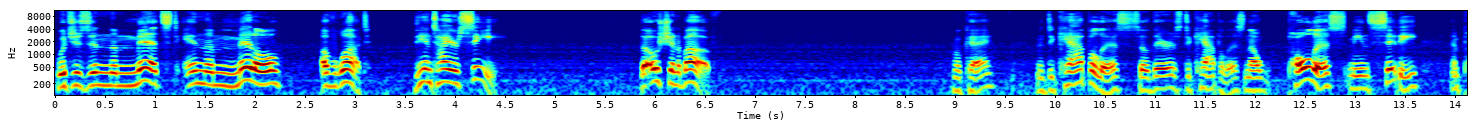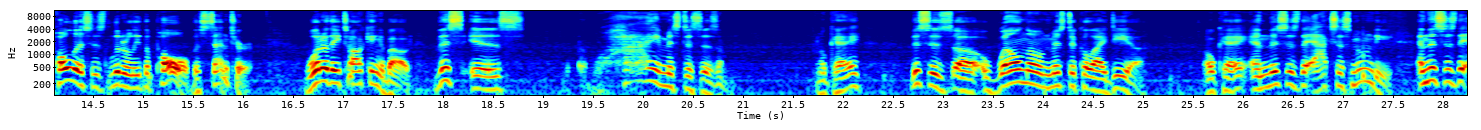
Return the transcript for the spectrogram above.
which is in the midst, in the middle of what? The entire sea. The ocean above. Okay? The Decapolis, so there's Decapolis. Now, polis means city, and polis is literally the pole, the center. What are they talking about? This is high mysticism. Okay? This is a well known mystical idea. Okay? And this is the axis mundi. And this is the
